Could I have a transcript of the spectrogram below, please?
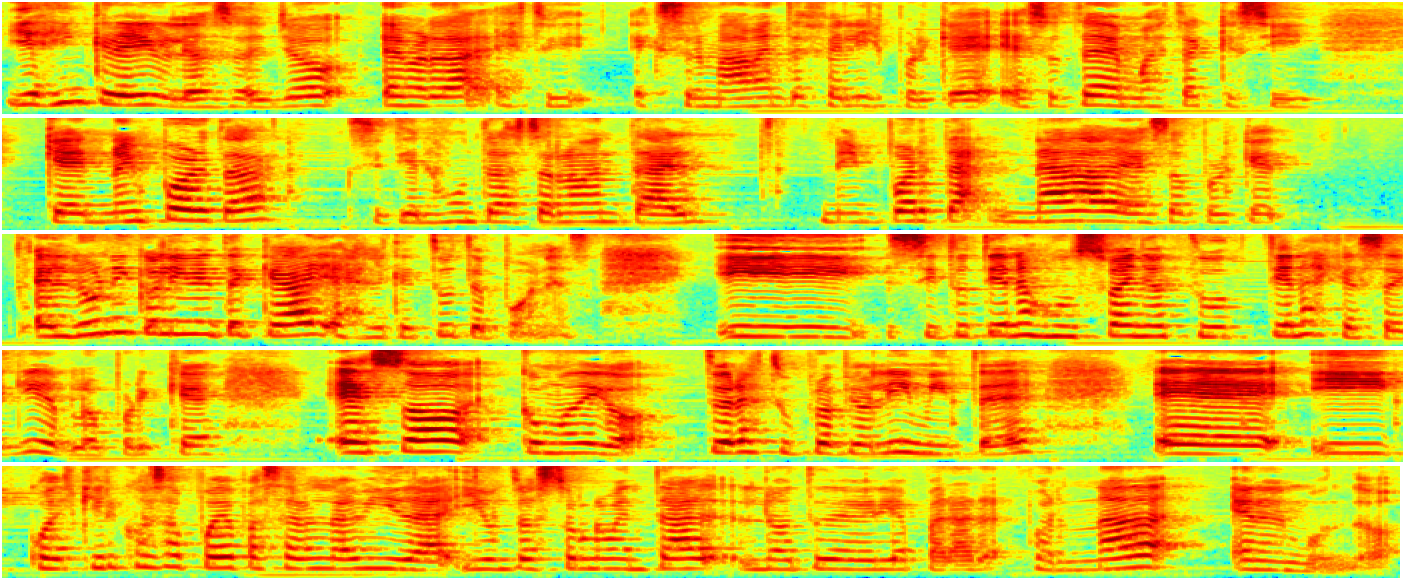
Y es increíble, o sea, yo en verdad estoy extremadamente feliz porque eso te demuestra que sí, que no importa si tienes un trastorno mental, no importa nada de eso porque el único límite que hay es el que tú te pones. Y si tú tienes un sueño, tú tienes que seguirlo, porque eso, como digo, tú eres tu propio límite eh, y cualquier cosa puede pasar en la vida y un trastorno mental no te debería parar por nada en el mundo.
